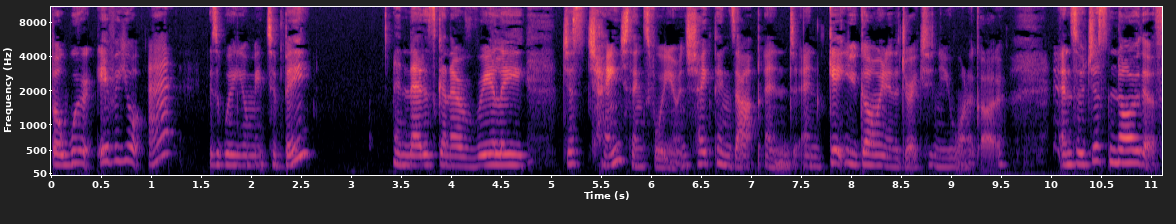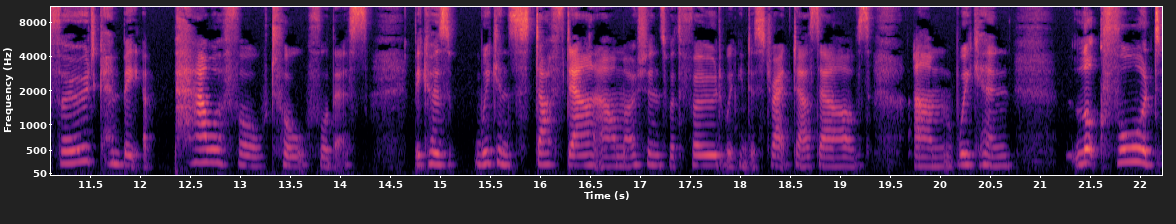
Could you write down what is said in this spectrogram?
But wherever you're at is where you're meant to be. And that is going to really just change things for you and shake things up and, and get you going in the direction you want to go. And so just know that food can be a powerful tool for this because we can stuff down our emotions with food, we can distract ourselves, um, we can look forward.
